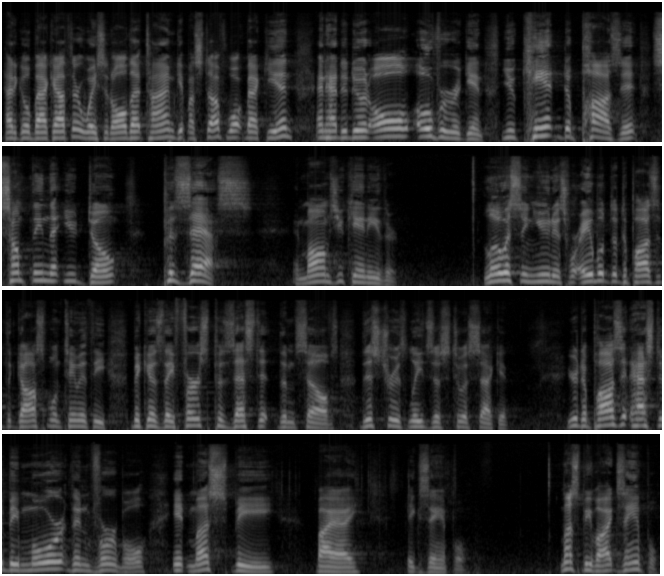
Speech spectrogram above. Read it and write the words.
Had to go back out there, wasted all that time, get my stuff, walk back in, and had to do it all over again. You can't deposit something that you don't possess. And moms, you can't either. Lois and Eunice were able to deposit the gospel in Timothy because they first possessed it themselves. This truth leads us to a second. Your deposit has to be more than verbal, it must be by example. Must be by example.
